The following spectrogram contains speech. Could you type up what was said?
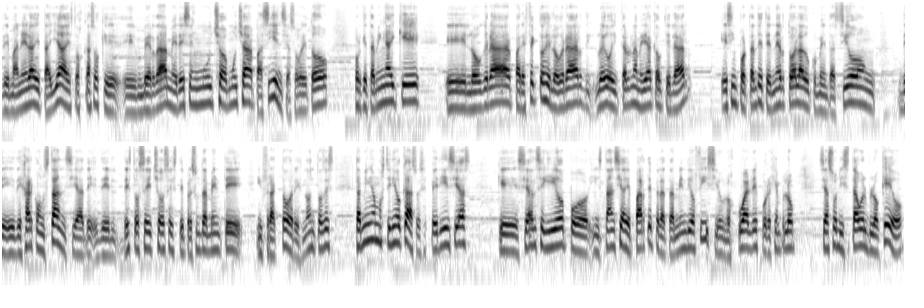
de manera detallada estos casos que en verdad merecen mucho, mucha paciencia, sobre todo porque también hay que eh, lograr, para efectos de lograr luego dictar una medida cautelar, es importante tener toda la documentación, de dejar constancia de, estos hechos este, presuntamente infractores. ¿no? Entonces, también hemos tenido casos, experiencias que se han seguido por instancia de parte, pero también de oficio, en los cuales, por ejemplo, se ha solicitado el bloqueo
